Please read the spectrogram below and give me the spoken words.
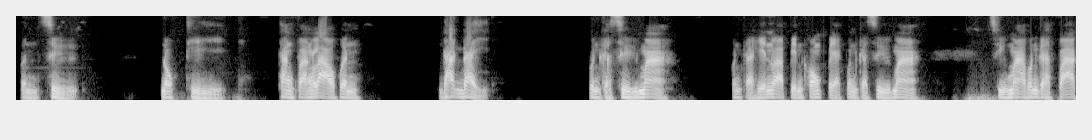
เพิ่นสื่อนกทีทางฝั่งลาเพิ่นดักได้เพิ่นก็ซื้อมาเพิ่นก็เห็นว่าเป็นของแปลกเพิ่นก็ซื้อมาซื้อมาเพิ่นก็ฝาก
